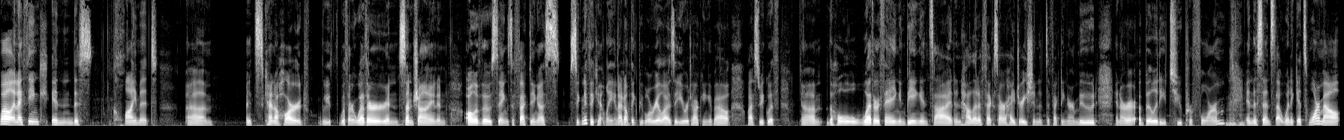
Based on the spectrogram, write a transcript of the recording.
Well, and I think in this climate, um, it's kind of hard with with our weather and sunshine and all of those things affecting us significantly. And I don't mm-hmm. think people realize that you were talking about last week with um, the whole weather thing and being inside and how that affects our hydration. It's affecting our mood and our ability to perform mm-hmm. in the sense that when it gets warm out,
